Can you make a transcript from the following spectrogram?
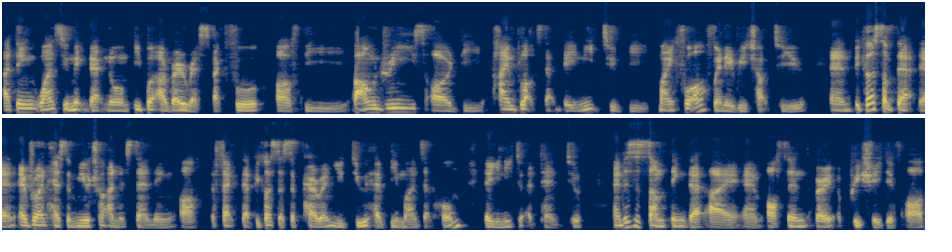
I think once you make that known, people are very respectful of the boundaries or the time blocks that they need to be mindful of when they reach out to you. And because of that, then everyone has a mutual understanding of the fact that because as a parent, you do have demands at home that you need to attend to. And this is something that I am often very appreciative of.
